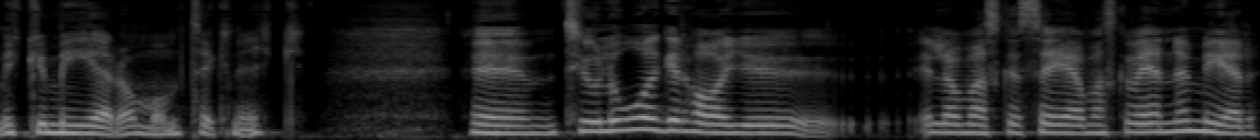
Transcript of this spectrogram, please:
mycket mer om, om teknik. Eh, teologer har ju, eller om man ska säga, om man ska vara ännu mer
